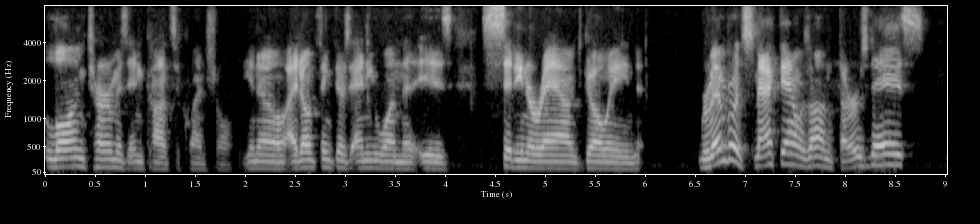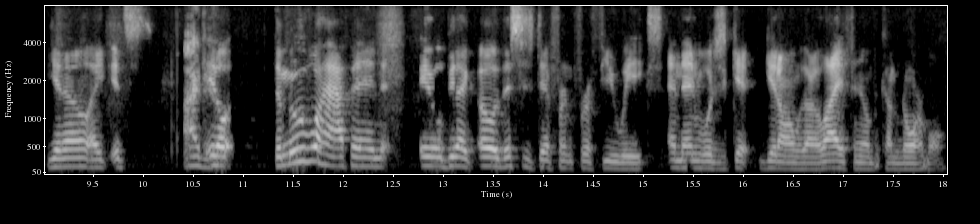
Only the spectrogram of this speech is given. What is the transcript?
long term is inconsequential. You know, I don't think there's anyone that is sitting around going, remember when SmackDown was on Thursdays? You know, like it's I do. It'll, the move will happen. It'll be like, oh, this is different for a few weeks, and then we'll just get get on with our life, and it'll become normal.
